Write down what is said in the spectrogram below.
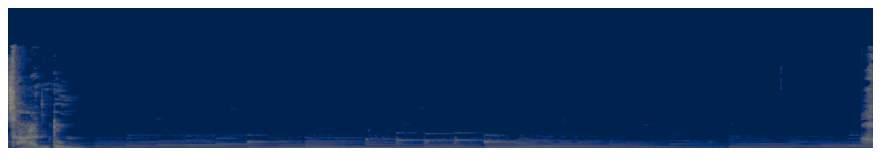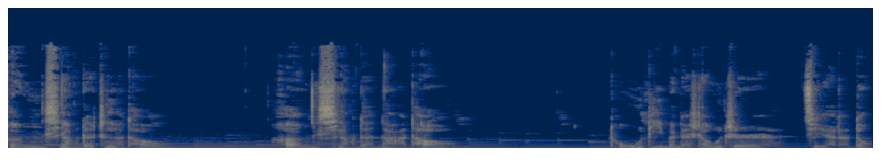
残冬。横向的这头，横向的那头，徒弟们的手指解了冻。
